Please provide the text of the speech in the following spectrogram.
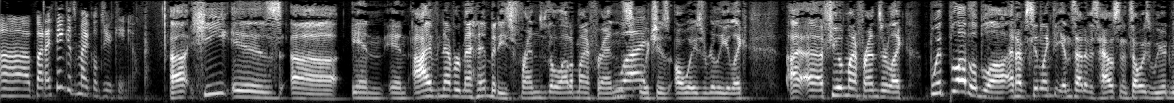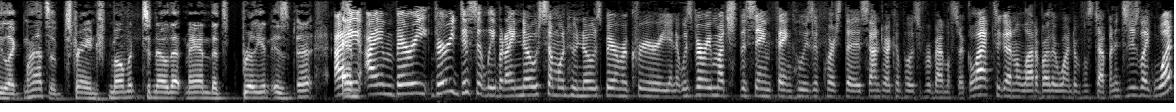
Uh, but I think it's Michael Giacchino. Uh, he is uh, in in. I've never met him, but he's friends with a lot of my friends, What? which is always really like. I, a few of my friends are like with blah blah blah, and I've seen like the inside of his house, and it's always weird to be like, well, that's a strange moment to know that man that's brilliant is. Uh, I, I am very, very distantly, but I know someone who knows Bear McCreary, and it was very much the same thing. Who is, of course, the soundtrack composer for Battlestar Galactica and a lot of other wonderful stuff. And it's just like, what?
